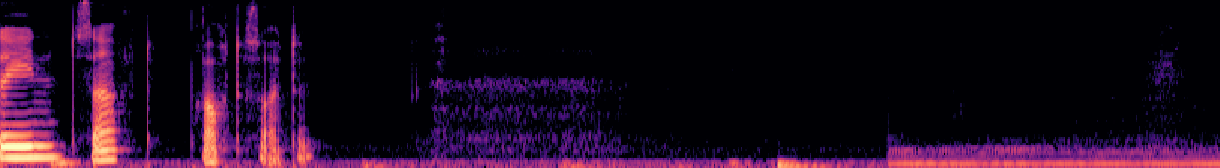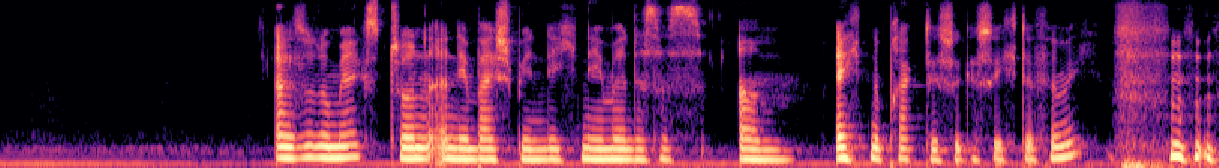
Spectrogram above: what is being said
den Saft braucht es heute. Also du merkst schon an den Beispielen, die ich nehme, das ist ähm, echt eine praktische Geschichte für mich.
